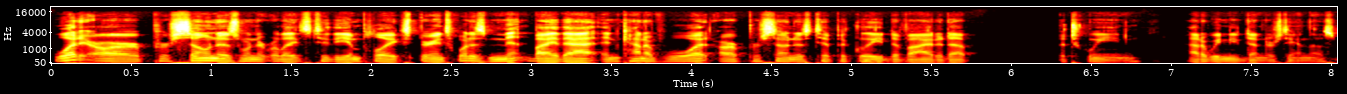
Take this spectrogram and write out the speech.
what are personas when it relates to the employee experience? What is meant by that, and kind of what are personas typically divided up between? How do we need to understand those?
